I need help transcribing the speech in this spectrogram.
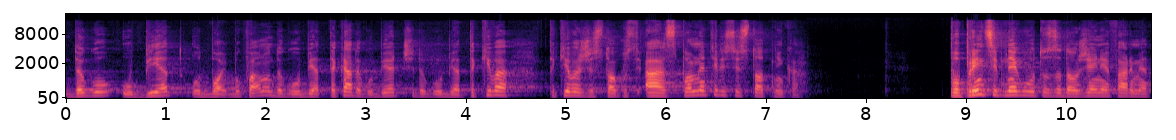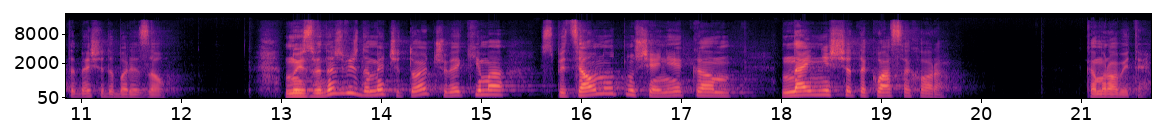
да го убият от бой. Буквално да го убият. Така да го убият, че да го убият. Такива, такива жестокости. А спомняте ли си стотника? По принцип неговото задължение в армията беше да бъде зъл. Но изведнъж виждаме, че този човек има специално отношение към най-низшата класа хора. Към робите.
